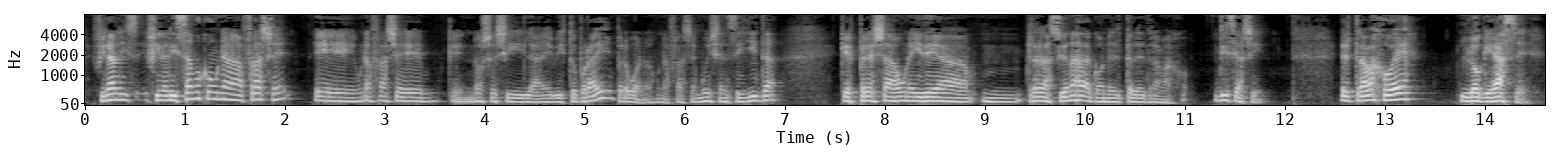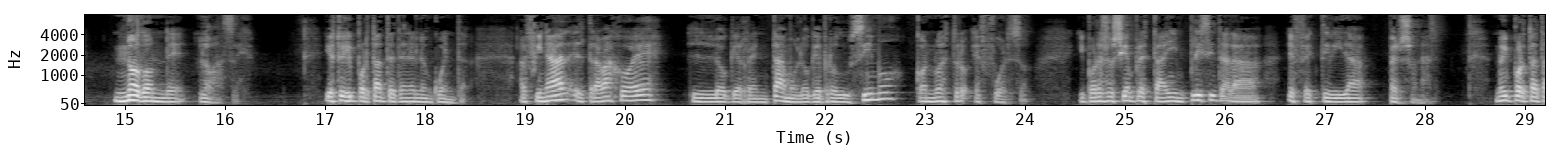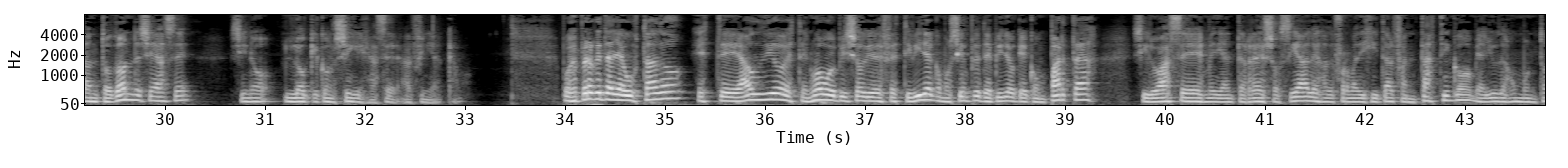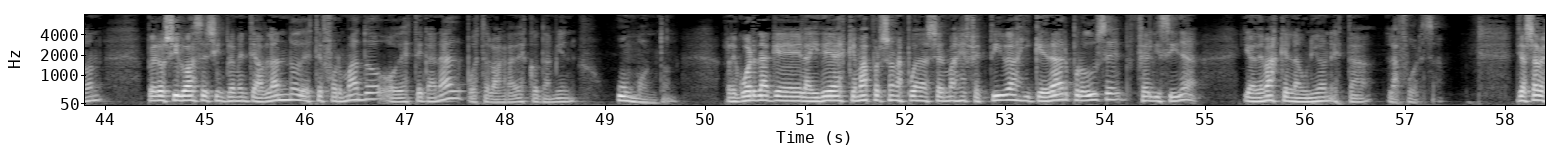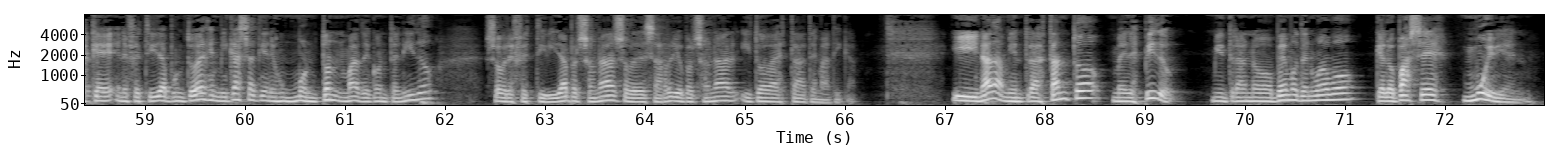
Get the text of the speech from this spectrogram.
finalizamos con una frase, eh, una frase que no sé si la he visto por ahí, pero bueno, es una frase muy sencillita que expresa una idea mm, relacionada con el teletrabajo. Dice así, el trabajo es lo que haces, no donde lo haces. Y esto es importante tenerlo en cuenta. Al final, el trabajo es lo que rentamos, lo que producimos con nuestro esfuerzo. Y por eso siempre está ahí implícita la efectividad personal. No importa tanto dónde se hace, sino lo que consigues hacer al fin y al cabo. Pues espero que te haya gustado este audio, este nuevo episodio de Efectividad. Como siempre te pido que compartas. Si lo haces mediante redes sociales o de forma digital, fantástico, me ayudas un montón. Pero si lo haces simplemente hablando de este formato o de este canal, pues te lo agradezco también un montón. Recuerda que la idea es que más personas puedan ser más efectivas y que dar produce felicidad y además que en la unión está la fuerza. Ya sabes que en efectividad.es en mi casa tienes un montón más de contenido sobre efectividad personal, sobre desarrollo personal y toda esta temática. Y nada, mientras tanto me despido. Mientras nos vemos de nuevo, que lo pases muy bien.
